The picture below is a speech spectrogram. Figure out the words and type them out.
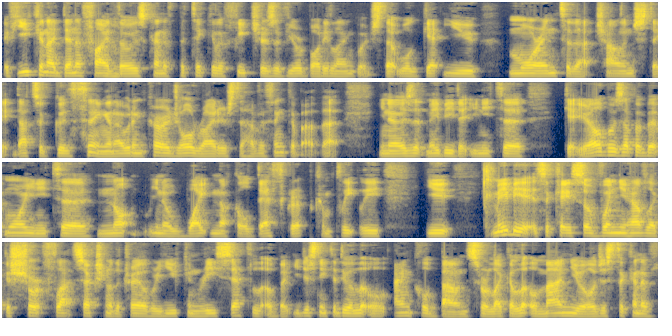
if you can identify mm-hmm. those kind of particular features of your body language that will get you more into that challenge state, that's a good thing. And I would encourage all riders to have a think about that. You know, is it maybe that you need to get your elbows up a bit more? You need to not, you know, white knuckle death grip completely. You maybe it's a case of when you have like a short flat section of the trail where you can reset a little bit you just need to do a little ankle bounce or like a little manual just to kind of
